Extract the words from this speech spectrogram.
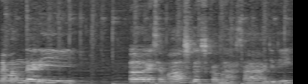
Memang dari uh, SMA sudah suka bahasa, jadi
